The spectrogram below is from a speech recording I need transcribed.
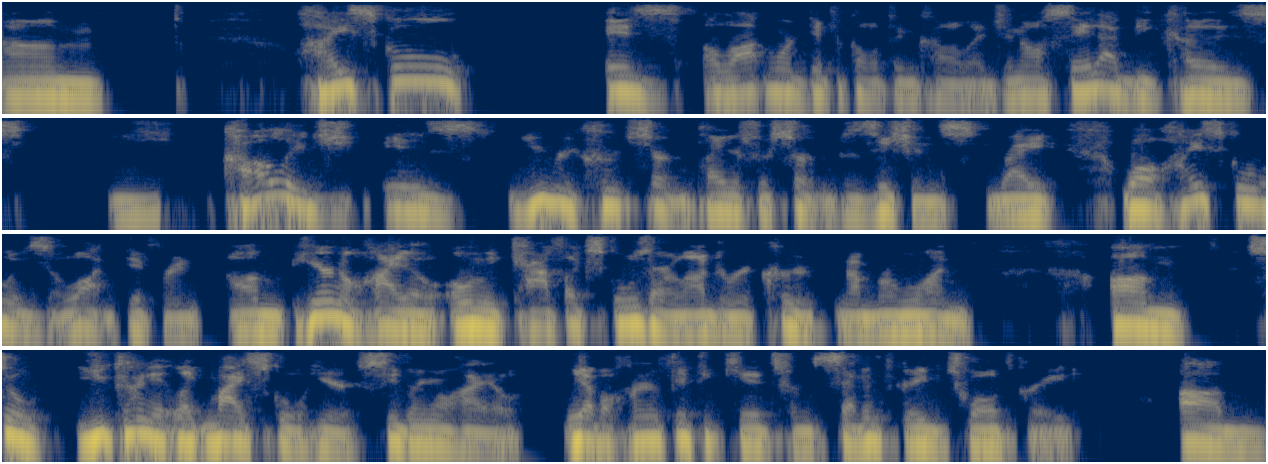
Um, high school is a lot more difficult than college, and I'll say that because college is you recruit certain players for certain positions, right? Well, high school is a lot different. Um, here in Ohio, only Catholic schools are allowed to recruit. Number one. Um, so you kind of like my school here, Sebring, Ohio. We have 150 kids from seventh grade to 12th grade. Um,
